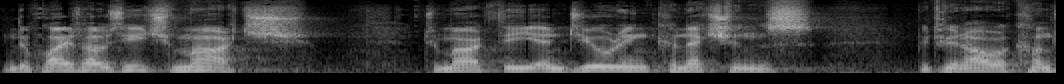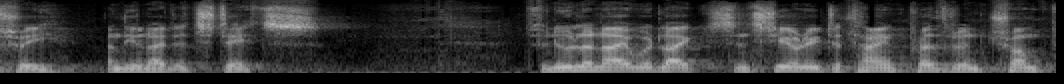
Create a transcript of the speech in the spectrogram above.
in the White House each March to mark the enduring connections between our country and the United States. Fionnuala and I would like sincerely to thank President Trump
